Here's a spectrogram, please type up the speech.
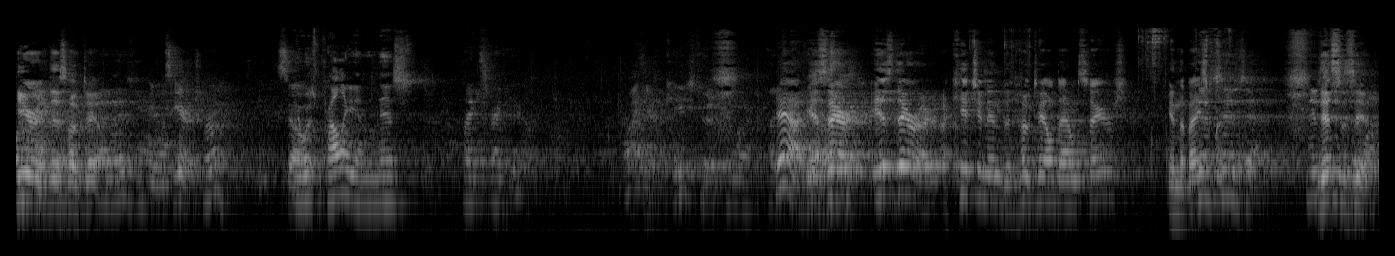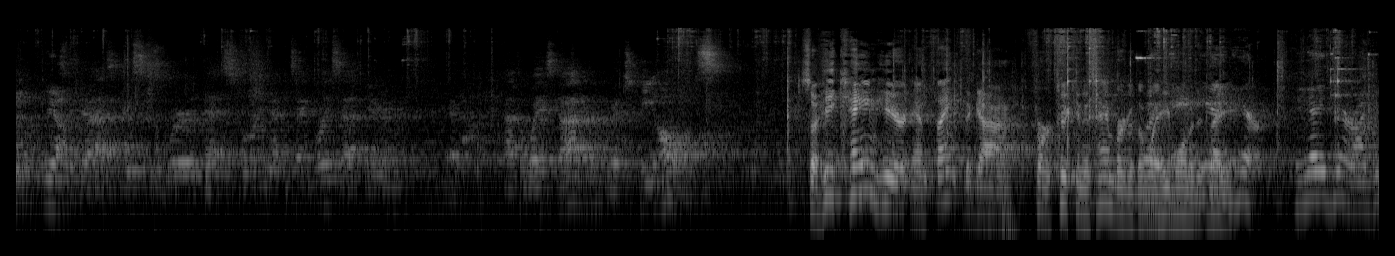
here in this hotel. It was here. True. So It was probably in this place right here. right here. Keys to it. if you want to- Yeah, is there, is there a, a kitchen in the hotel downstairs, in the basement? This basement? is it. This is the it. one. Yeah. Guys, this is where that story had to take place out here at Hathaway's Diner, which he owns. So he came here and thanked the guy for cooking his hamburger the way he wanted it He ate made. here. He ate here. I do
